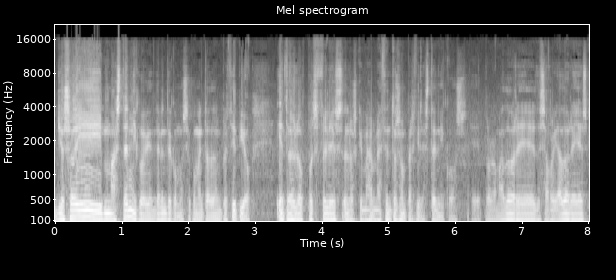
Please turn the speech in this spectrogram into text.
Yo soy más técnico, evidentemente, como os he comentado en principio. Y entonces los perfiles en los que más me centro son perfiles técnicos, eh, programadores, desarrolladores,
